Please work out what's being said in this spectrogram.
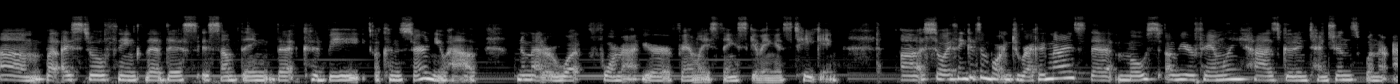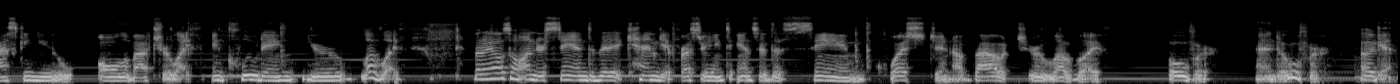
Um, but I still think that this is something that could be a concern you have, no matter what format your family's Thanksgiving is taking. Uh, so I think it's important to recognize that most of your family has good intentions when they're asking you all about your life, including your love life. But I also understand that it can get frustrating to answer the same question about your love life over and over again,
